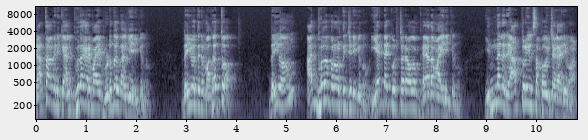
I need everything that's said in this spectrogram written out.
കർത്താവ് എനിക്ക് അത്ഭുതകരമായ വിടുതൽ നൽകിയിരിക്കുന്നു. ദൈവത്തിന് മഹത്വം. ദൈവം അത്ഭുതം പ്രവർത്തിച്ചിരിക്കുന്നു. എന്റെ കുഷ്ഠരോഗം ഭേദമായിരിക്കുന്നു. ഇന്നലെ രാത്രിയിൽ സംഭവിച്ച കാര്യമാണ്.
